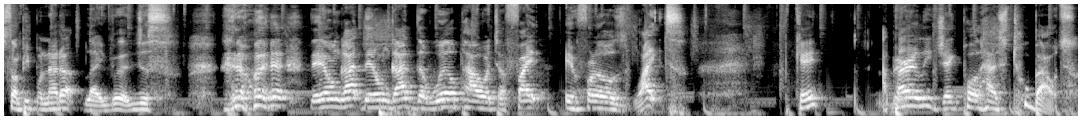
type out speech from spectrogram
some people not up like just you know, they don't got they don't got the willpower to fight in front of those lights. Okay, apparently Jake Paul has two bouts.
